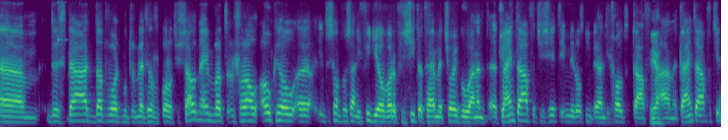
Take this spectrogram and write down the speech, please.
Um, dus daar, dat woord moeten we met heel veel korreltjes zout nemen. Wat vooral ook heel uh, interessant was aan die video, waarop je ziet dat hij met Shoigu aan een, een klein tafeltje zit. Inmiddels niet meer aan die grote tafel, ja. maar aan een klein tafeltje.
